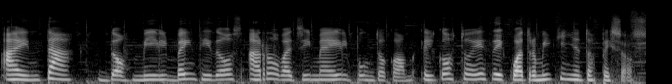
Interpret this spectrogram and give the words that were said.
a enta2022.gmail.com. El costo es de 4.500 pesos.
